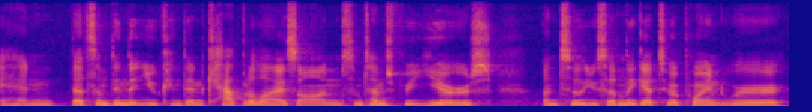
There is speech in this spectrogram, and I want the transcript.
And that's something that you can then capitalize on, sometimes for years, until you suddenly get to a point where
